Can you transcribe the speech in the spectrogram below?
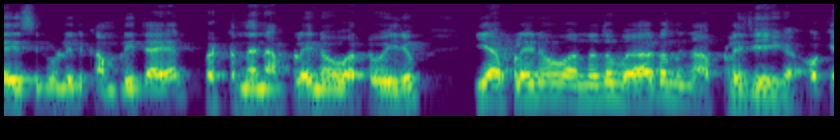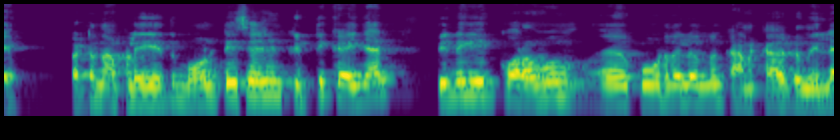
ഡേയ്സിനുള്ളിൽ കംപ്ലീറ്റ് ആയാൽ പെട്ടെന്ന് തന്നെ അപ്ലൈ നോവർട്ട് വരും. ഈ അപ്ലൈ നോ വന്നത് വേഗം നിങ്ങൾ അപ്ലൈ ചെയ്യുക ഓക്കെ പെട്ടെന്ന് അപ്ലൈ ചെയ്ത് മോണിറ്റൈസേഷൻ കിട്ടിക്കഴിഞ്ഞാൽ പിന്നെ ഈ കുറവും കൂടുതലൊന്നും കണക്കാക്കുന്നില്ല.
